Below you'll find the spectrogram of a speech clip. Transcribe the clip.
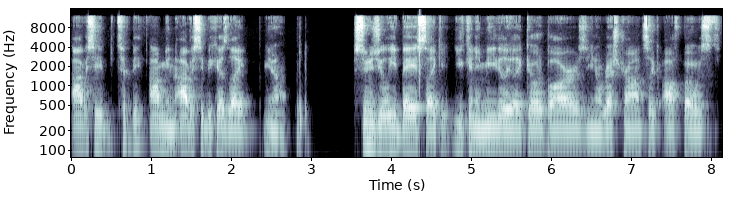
Obviously to be I mean obviously because like you know as soon as you leave base like you can immediately like go to bars you know restaurants like off post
